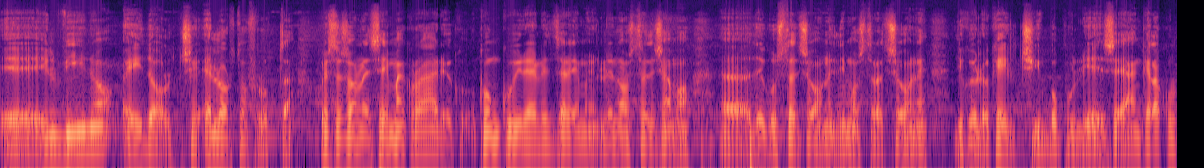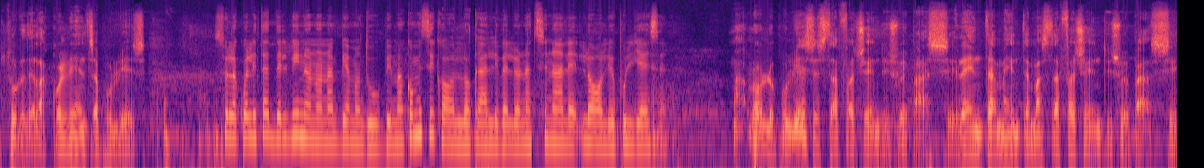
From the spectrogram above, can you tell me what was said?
eh, il vino e i dolci e l'ortofrutta. Queste sono le sei macro aree con cui realizzeremo le nostre diciamo, eh, degustazioni, dimostrazioni di quello che è il cibo pugliese e anche la cultura dell'accoglienza pugliese. Sulla qualità del vino non abbiamo dubbi, ma come si colloca a livello nazionale l'olio pugliese? L'olio pugliese sta facendo i suoi passi, lentamente ma sta facendo i suoi passi.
